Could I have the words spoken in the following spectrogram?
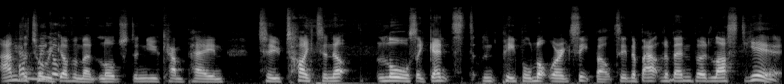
and the Tory got- government launched a new campaign to tighten up laws against people not wearing seatbelts in about November last year.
